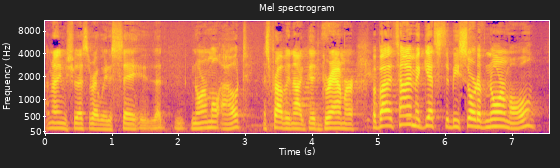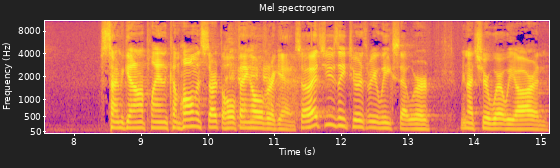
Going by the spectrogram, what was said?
I'm not even sure that's the right way to say is that normal out. That's probably not good grammar. But by the time it gets to be sort of normal, it's time to get on a plane and come home and start the whole thing over again. So it's usually two or three weeks that we're we're not sure where we are and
